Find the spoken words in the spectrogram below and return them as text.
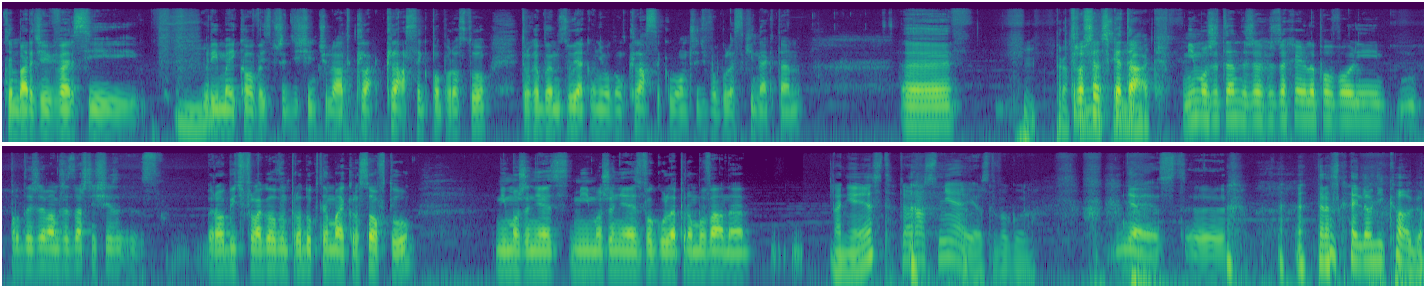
tym bardziej w wersji Mhm. remake'owej sprzed 10 lat, Kla klasyk po prostu. Trochę byłem zły, jak oni mogą klasyk łączyć w ogóle z Kinectem. Yy, troszeczkę no. tak. Mimo, że, ten, że, że Halo powoli podejrzewam, że zacznie się robić flagowym produktem Microsoftu, mimo że nie jest, mimo, że nie jest w ogóle promowane, A nie jest? Teraz nie jest w ogóle. nie jest. Yy, Teraz Halo nikogo.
